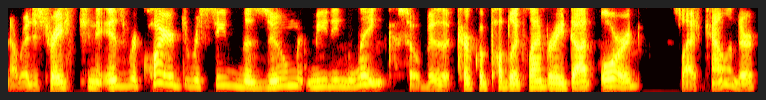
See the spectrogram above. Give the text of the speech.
Now, registration is required to receive the Zoom meeting link, so visit kirkwoodpubliclibrary.org slash calendar.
